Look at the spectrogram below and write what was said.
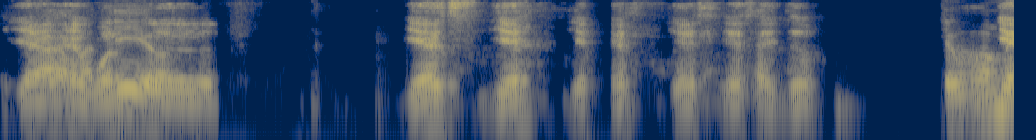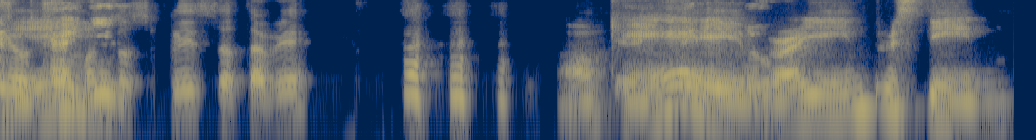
yeah I went Amatillo. to yes yes yes yes yes I do Tengo un Yes, amigo que okay. es motociclista también. Okay, very interesting.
